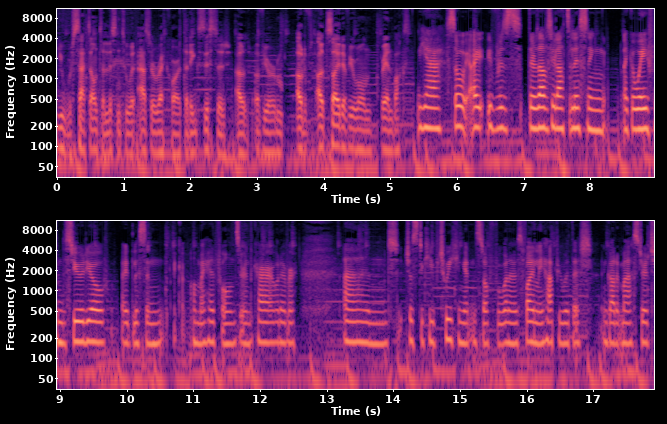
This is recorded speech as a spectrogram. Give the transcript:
you were sat down to listen to it as a record that existed out of your out of outside of your own brain box? Yeah, so I it was there was obviously lots of listening like away from the studio. I'd listen like on my headphones or in the car or whatever, and just to keep tweaking it and stuff. But when I was finally happy with it and got it mastered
